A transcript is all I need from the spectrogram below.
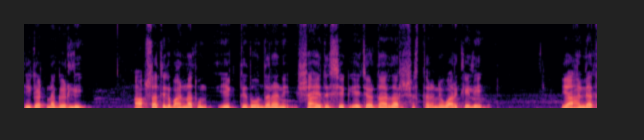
ही घटना घडली. आपसातील भांडणातून एक ते दोन जणांनी शाहिद शेख याच्यावर धारदार शस्त्राने वार केले. या हल्ल्यात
